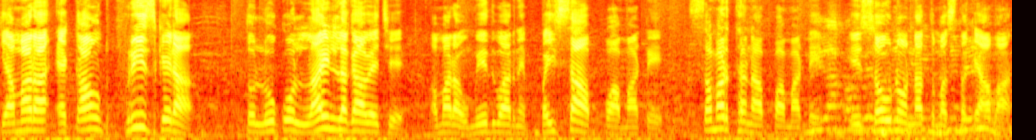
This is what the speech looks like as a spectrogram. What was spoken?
કે અમારા એકાઉન્ટ ફ્રીઝ કર્યા તો લોકો લાઈન લગાવે છે અમારા ઉમેદવારને પૈસા આપવા માટે, સમર્થન આપવા માટે. એ સૌનો નતમસ્તકે આભાર.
